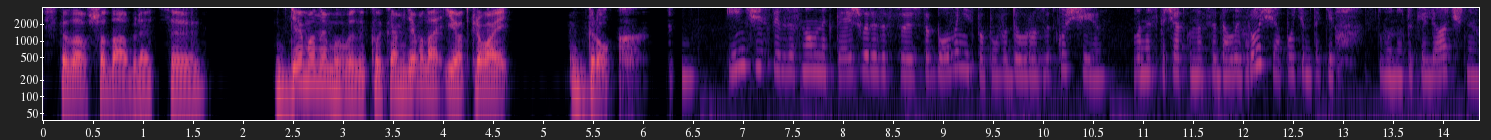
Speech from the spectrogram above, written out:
сказав, що да, блядь, це демони, ми викликаємо демона і відкривай грок. Інший співзасновник теж виразив свою стурбованість по поводу розвитку ще. Вони спочатку на це дали гроші, а потім такі «А, воно таке лячне.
